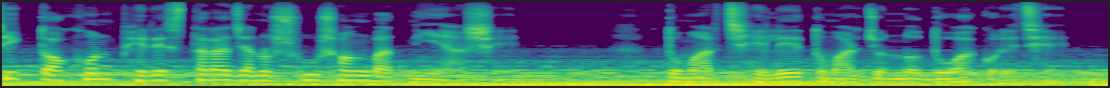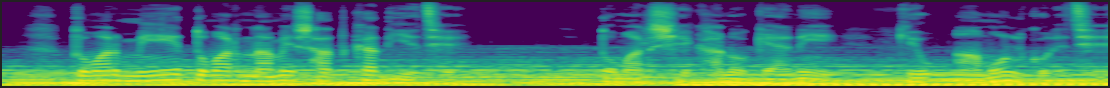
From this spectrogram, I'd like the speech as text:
ঠিক তখন ফেরেস্তারা যেন সুসংবাদ নিয়ে আসে। তোমার ছেলে তোমার জন্য দোয়া করেছে। তোমার মেয়ে তোমার নামে সাতকা দিয়েছে। তোমার শেখানো জ্ঞানে কেউ আমল করেছে।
